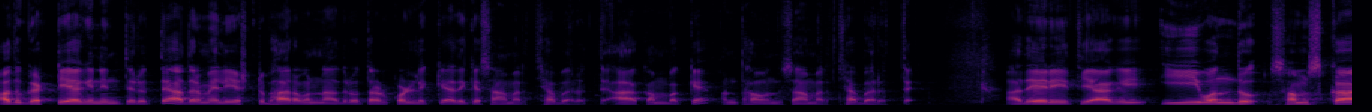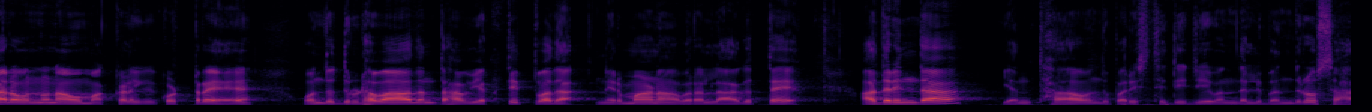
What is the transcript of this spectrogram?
ಅದು ಗಟ್ಟಿಯಾಗಿ ನಿಂತಿರುತ್ತೆ. ಅದರ ಮೇಲೆ ಎಷ್ಟು ಭಾರವನ್ನಾದರೂ ತಡ್ಕೊಳ್ಳಿಕ್ಕೆ ಅದಕ್ಕೆ ಸಾಮರ್ಥ್ಯ ಬರುತ್ತೆ. ಆ ಕಂಬಕ್ಕೆ ಅಂತಹ ಒಂದು ಸಾಮರ್ಥ್ಯ ಬರುತ್ತೆ. ಅದೇ ರೀತಿಯಾಗಿ ಈ ಒಂದು ಸಂಸ್ಕಾರವನ್ನು ನಾವು ಮಕ್ಕಳಿಗೆ ಕೊಟ್ಟರೆ ಒಂದು ದೃಢವಾದಂತಹ ವ್ಯಕ್ತಿತ್ವದ ನಿರ್ಮಾಣ ಅವರಲ್ಲಾಗುತ್ತೆ. ಅದರಿಂದ ಎಂಥ ಒಂದು ಪರಿಸ್ಥಿತಿ ಜೀವನದಲ್ಲಿ ಬಂದರೂ ಸಹ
